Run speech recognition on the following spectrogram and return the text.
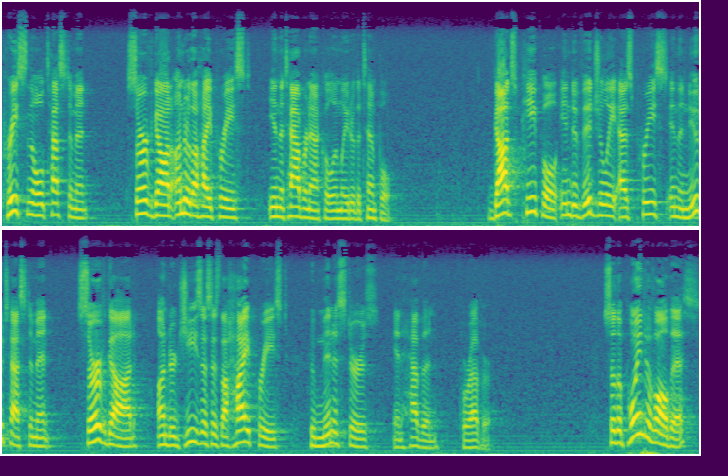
priests in the Old Testament served God under the high priest in the tabernacle and later the temple. God's people, individually as priests in the New Testament, serve God under Jesus as the high priest who ministers in heaven forever. So, the point of all this,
